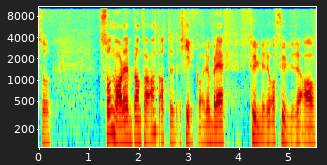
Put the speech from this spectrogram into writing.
Så, sånn var det bl.a. at kirkeåret ble fullere og fullere av,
